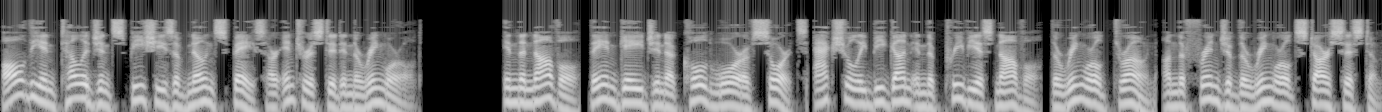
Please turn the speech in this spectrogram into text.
All the intelligent species of known space are interested in the Ringworld. In the novel, they engage in a Cold War of sorts actually begun in the previous novel, The Ringworld Throne on the fringe of the Ringworld star system.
